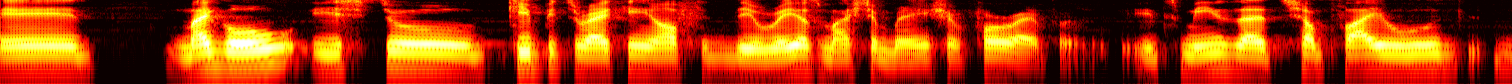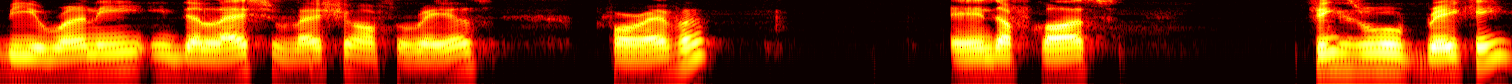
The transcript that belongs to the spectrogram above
And my goal is to keep tracking of the Rails master branch forever. It means that Shopify would be running in the last version of Rails forever. And of course, things were breaking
